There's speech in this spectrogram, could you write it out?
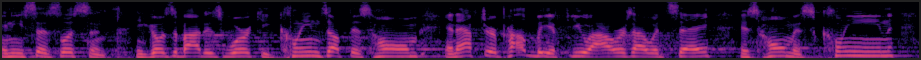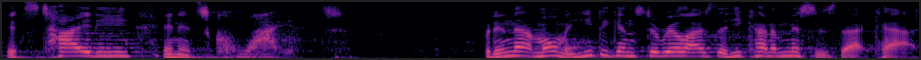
And he says, Listen, he goes about his work, he cleans up his home. And after probably a few hours, I would say, his home is clean, it's tidy, and it's quiet. But in that moment, he begins to realize that he kind of misses that cat.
